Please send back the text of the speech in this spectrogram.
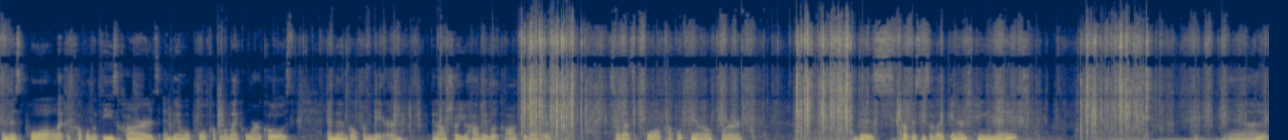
And this pull like a couple of these cards. And then we'll pull a couple of like oracles. And then go from there. And I'll show you how they look all together. So let's pull a couple tarot for this purposes of like entertainment. And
